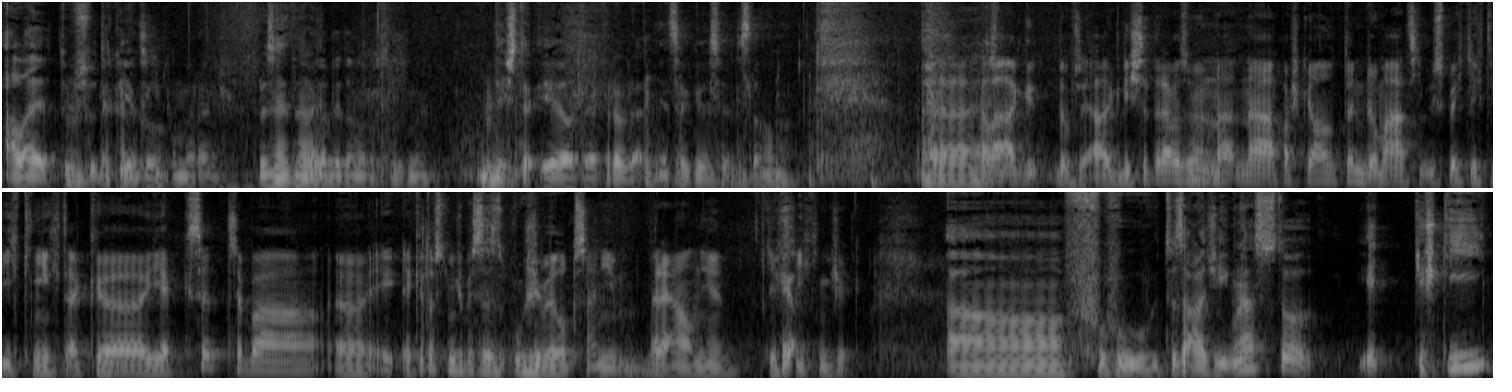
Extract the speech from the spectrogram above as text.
Ale to už hmm, jsou taky jako... Pomeranč. Rozhodně by tam rusizmy. Když tak, jo, to je pravda, něco takového jsem myslel. No. Uh, hele, a, dobře, ale když se teda vezmeme na, na Paškal ten domácí úspěch těch tvých knih, tak uh, jak se třeba, uh, jak je to s tím, že by se uživil psaním reálně těch svých knížek? Uh, fuhu, to záleží. U nás to je těžký,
